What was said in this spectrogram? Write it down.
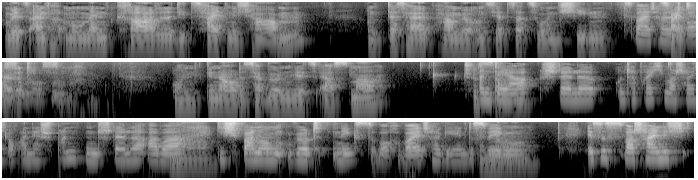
und wir jetzt einfach im Moment gerade die Zeit nicht haben. Und deshalb haben wir uns jetzt dazu entschieden, zwei Teile, zwei Teile draus zu machen. Und genau, deshalb würden wir jetzt erstmal Tschüss an sagen. der Stelle unterbrechen, wahrscheinlich auch an der spannenden Stelle, aber ja. die Spannung wird nächste Woche weitergehen. Deswegen genau. ist es wahrscheinlich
